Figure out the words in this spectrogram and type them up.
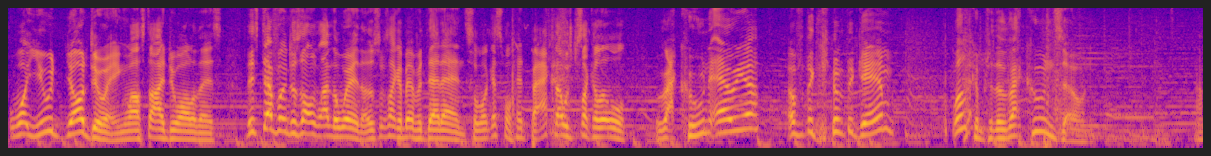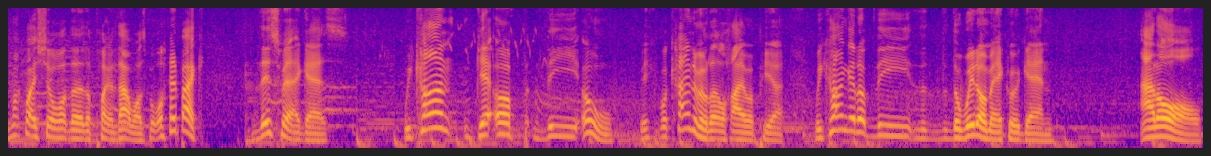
what you you're doing whilst I do all of this. This definitely does not look like the way though. This looks like a bit of a dead end. So I guess we'll head back. That was just like a little raccoon area of the of the game. Welcome to the raccoon zone. I'm not quite sure what the, the point of that was, but we'll head back this way, I guess. We can't get up the... Oh, we- we're kind of a little higher up here. We can't get up the, the, the Widowmaker again. At all.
